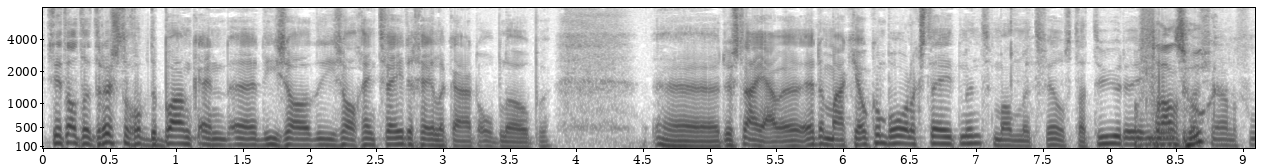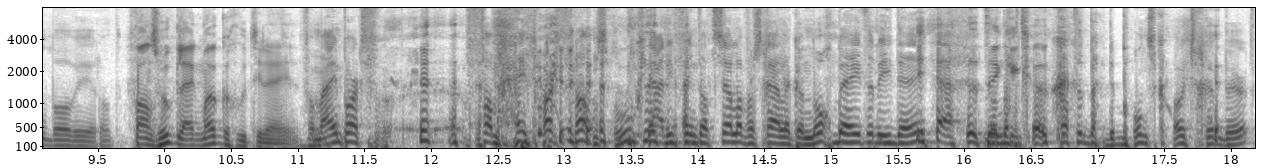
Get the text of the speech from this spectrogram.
zit altijd rustig op de bank en eh, die, zal, die zal geen tweede gele kaart oplopen. Eh, dus nou ja, eh, dan maak je ook een behoorlijk statement. Man met veel staturen in Frans de internationale voetbalwereld. Frans Hoek lijkt me ook een goed idee. Van mijn part, van mijn part Frans Hoek. Ja, die vindt dat zelf waarschijnlijk een nog beter idee. Ja, dat denk ik ook. Dat het bij de bondscoach gebeurt.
